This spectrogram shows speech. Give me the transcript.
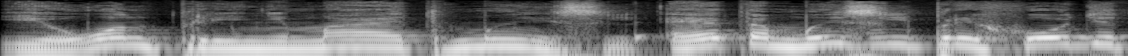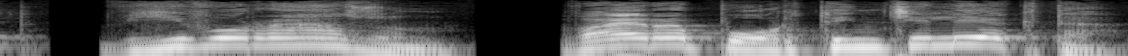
и он принимает мысль. Эта мысль приходит в его разум, в аэропорт интеллекта.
